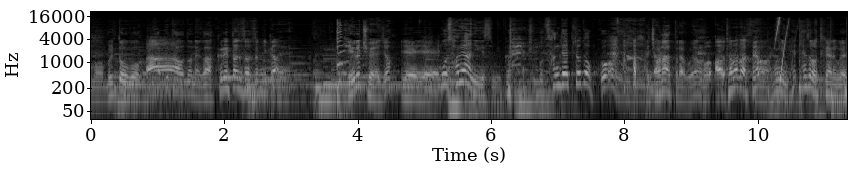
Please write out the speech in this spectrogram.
뭐, 물도 오고, 아. 커피 타오던 애가. 그랬던 선수입니까? 네. 기회를 줘야죠. 예, 예. 뭐, 사회 아니겠습니까? 뭐, 상대할 필요도 없고. 아니, 전화 왔더라고요. 뭐, 아, 전화도 왔어요? 어, 형님, 해- 해설 어떻게 하는 거예요?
